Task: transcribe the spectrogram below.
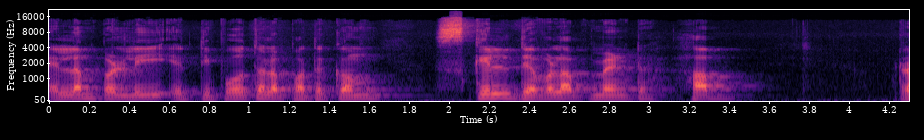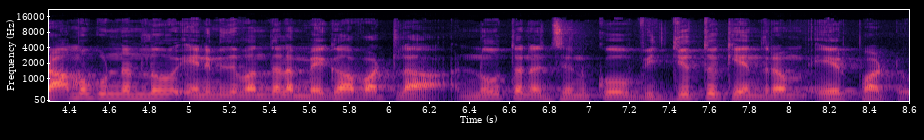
ఎల్లంపల్లి ఎత్తిపోతల పథకం స్కిల్ డెవలప్మెంట్ హబ్ రామగుండంలో ఎనిమిది వందల మెగావాట్ల నూతన జెన్కో విద్యుత్తు కేంద్రం ఏర్పాటు.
